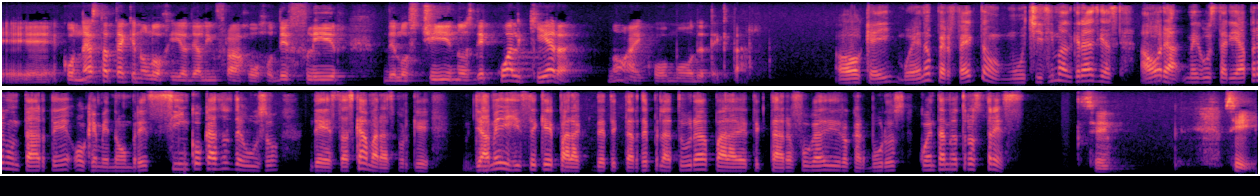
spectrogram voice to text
eh, con esta tecnología del infrarrojo, de FLIR, de los chinos, de cualquiera, no hay cómo detectar. Ok, bueno, perfecto. Muchísimas gracias. Ahora, me gustaría preguntarte o que me nombres cinco casos de uso de estas cámaras, porque ya me dijiste que para detectar temperatura, para detectar fuga de hidrocarburos, cuéntame otros tres. Sí. Sí,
